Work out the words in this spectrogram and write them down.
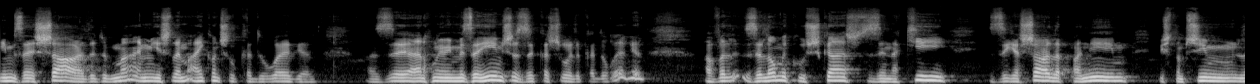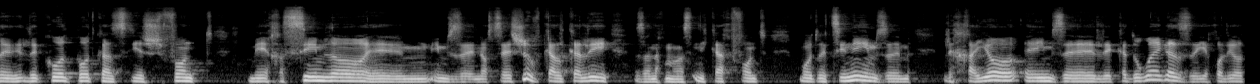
אם זה שער לדוגמה אם יש להם אייקון של כדורגל אז אנחנו מזהים שזה קשור לכדורגל, אבל זה לא מקושקש, זה נקי, זה ישר לפנים, משתמשים לכל פודקאסט, יש פונט מייחסים לו, אם זה נושא שוב כלכלי, אז אנחנו ניקח פונט מאוד רציני, אם זה לחיות, אם זה לכדורגל, זה יכול להיות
